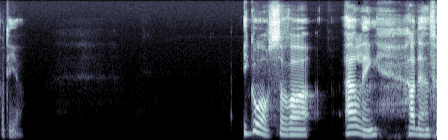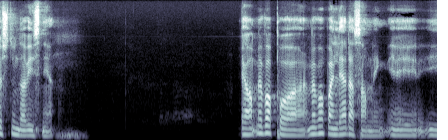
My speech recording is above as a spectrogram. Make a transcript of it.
for tida. I går så var Erling hadde den første undervisningen. Ja, vi var på, vi var på en ledersamling i, i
